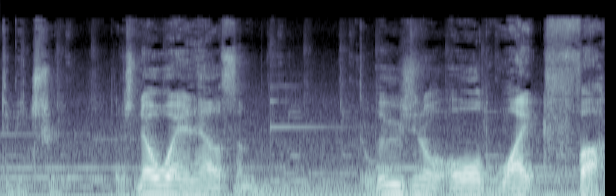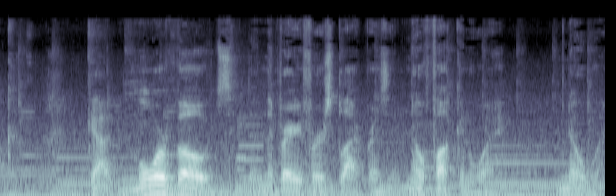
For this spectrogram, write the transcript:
to be true. There's no way in hell some delusional old white fuck got more votes than the very first black president. No fucking way. No way.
